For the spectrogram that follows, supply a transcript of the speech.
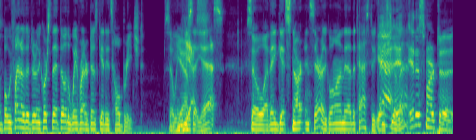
uh, but we find out that during the course of that though, the Wave Rider does get its hull breached. So we Yes. yes. Say, yes. So uh, they get Snart and Sarah to go on the, the task to kind of Yeah, steal that. it, it is smart to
